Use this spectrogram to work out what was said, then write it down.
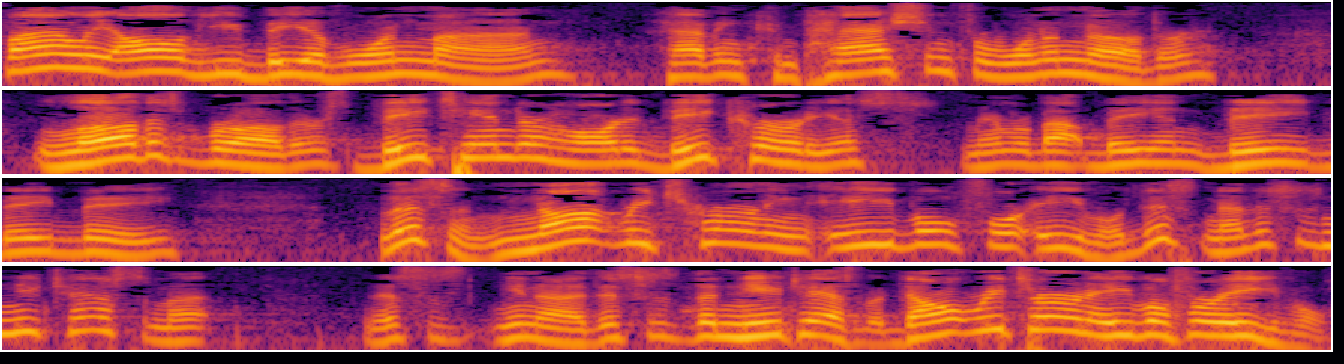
Finally, all of you be of one mind, having compassion for one another, love as brothers, be tenderhearted, be courteous. Remember about being be, be, be. Listen, not returning evil for evil. This now this is New Testament. This is you know this is the New Testament. Don't return evil for evil.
